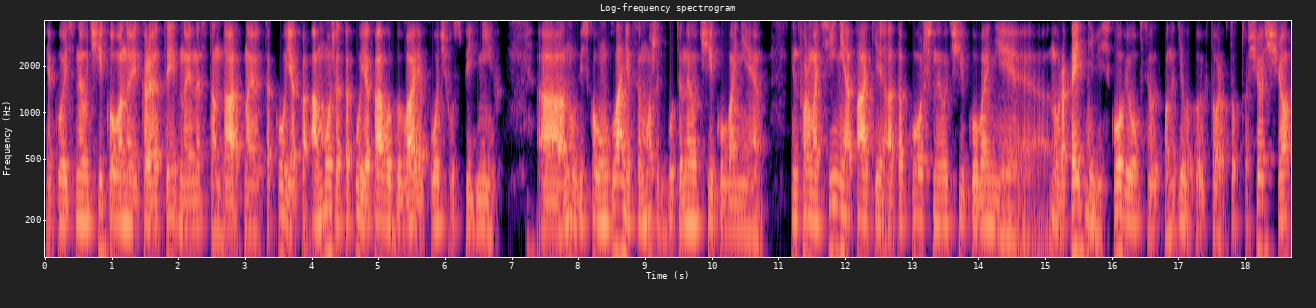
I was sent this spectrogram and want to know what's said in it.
якоїсь неочікуваної, креативної, нестандартної, таку, яка, а може таку, яка вибиває почву з-під ніг. Ну, в військовому плані це можуть бути неочікувані інформаційні атаки, а також неочікувані е, ну, ракетні, військові обстріли в понеділок і вівторок. Тобто щось, що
